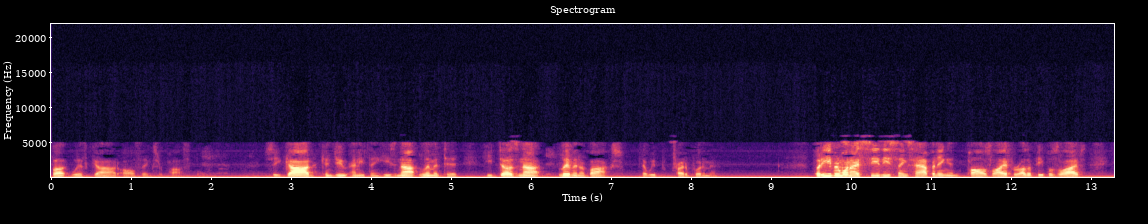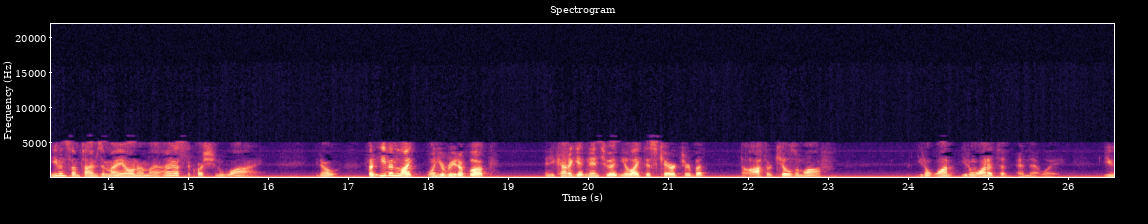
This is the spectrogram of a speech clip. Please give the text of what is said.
but with God, all things are possible. See, God can do anything. He's not limited. He does not live in a box that we try to put him in. But even when I see these things happening in Paul's life or other people's lives, even sometimes in my own, I'm, I ask the question, why? You know, but even like when you read a book and you're kind of getting into it and you like this character, but the author kills him off, you don't want you don't want it to end that way. You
